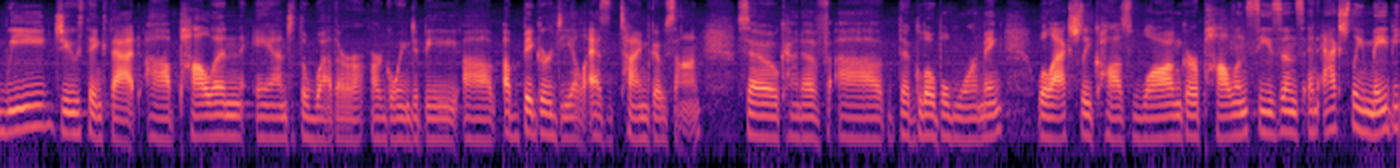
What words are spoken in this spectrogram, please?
we do think that uh, pollen and the weather are going to be uh, a bigger deal as time goes on. So kind of uh, the global warming will actually cause longer pollen seasons and actually maybe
